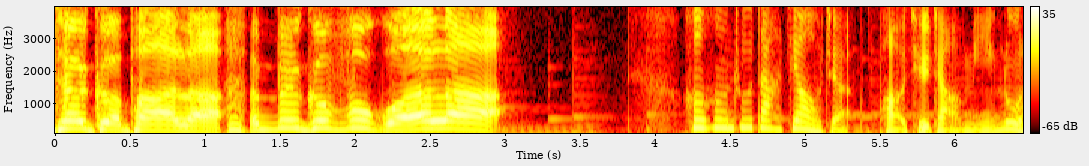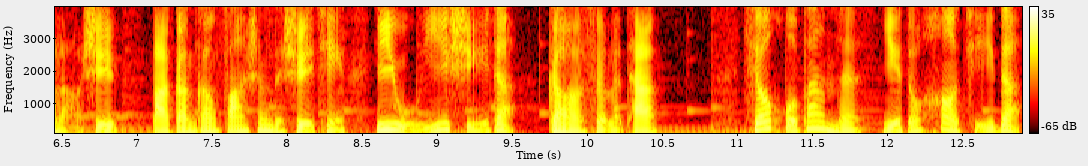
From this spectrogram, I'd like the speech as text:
太可怕了！贝壳复活了！哼哼猪大叫着跑去找麋鹿老师，把刚刚发生的事情一五一十的告诉了他。小伙伴们也都好奇的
